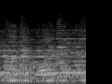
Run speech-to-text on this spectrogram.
Don't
